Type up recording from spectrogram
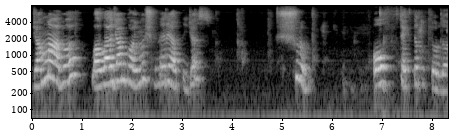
Cam mı abi? Vallahi cam koymuş. Nereye atlayacağız? Şurum. Of tekte tutturdu.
